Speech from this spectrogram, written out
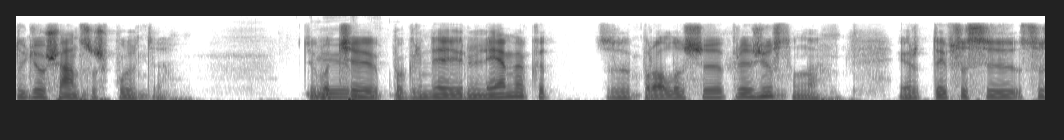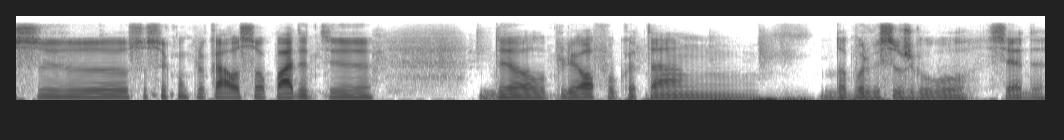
daugiau šansų užpulti. Tai va čia pagrindė ir lėmė, kad pralošė prieš Houstoną. Ir taip susi, susi, susikomplikavo savo padėtį dėl playoffų, kad ten dabar visi už galvų sėdi.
